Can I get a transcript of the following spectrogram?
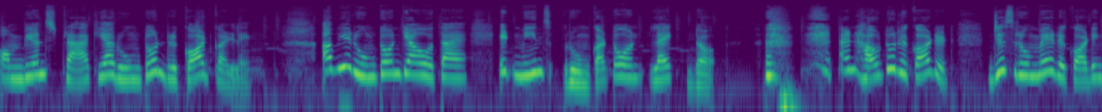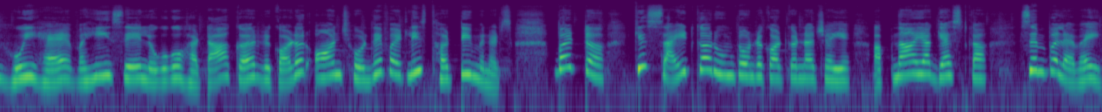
ऑम्बियंस ट्रैक या रूम टोन रिकॉर्ड कर ले। अब ये रूम टोन क्या होता है? इट मीन्स रूम का tone like the and how to record it जिस रूम में रिकॉर्डिंग हुई है, वहीं से लोगों को हटा कर रिकॉर्डर ऑन छोड़ दे for at least thirty minutes but किस साइड का रूम टोन रिकॉर्ड करना चाहिए? अपना या गेस्ट का? सिंपल है भाई.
